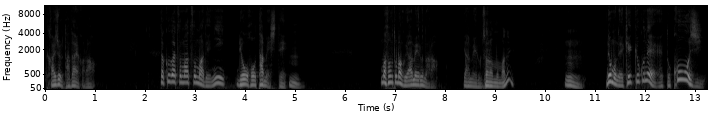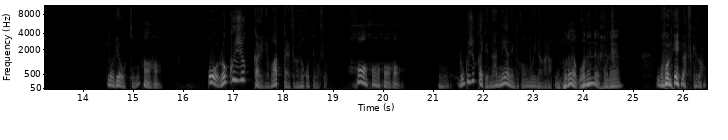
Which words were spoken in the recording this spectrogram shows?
会場料タダやから、だから9月末までに両方試して、うん。まあソフトバンク辞めるなら、辞めるでそのままね。うん。でもね、結局ね、えっと、工事の料金。を60回で割ったやつが残ってるんですよ。はあはあはあはあ。うん、60回って何年やねんとか思いながら、本当だよ、5年だよ、5年。5年なんですけど、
